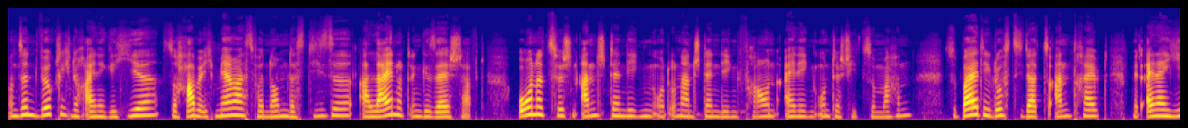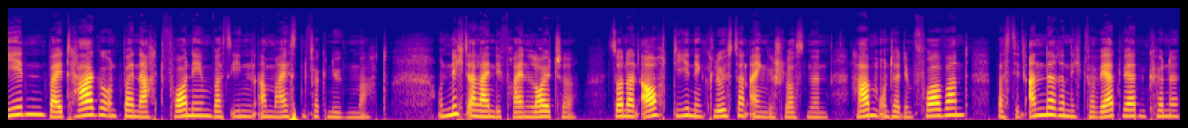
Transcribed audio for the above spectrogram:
und sind wirklich noch einige hier so habe ich mehrmals vernommen dass diese allein und in gesellschaft ohne zwischen anständigen und unanständigen frauen einigen unterschied zu machen sobald die lust sie dazu antreibt mit einer jeden bei tage und bei nacht vornehmen was ihnen am meisten vergnügen macht. Und nicht allein die freien leute sondern auch die in den klöstern eingeschlossenen haben unter dem vorwand was den anderen nicht verwehrt werden könne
